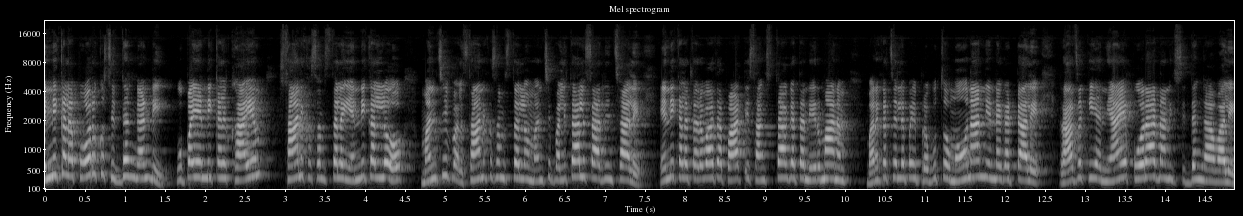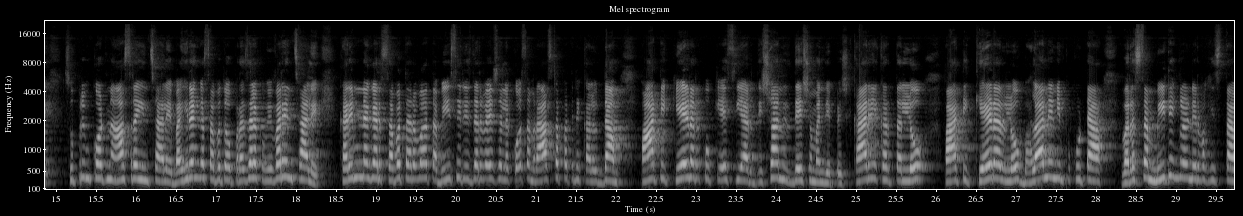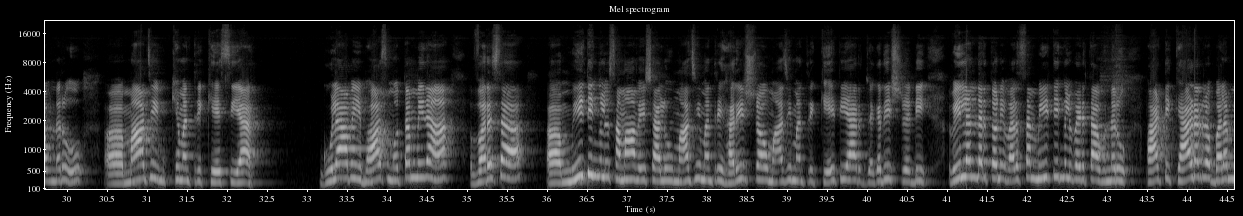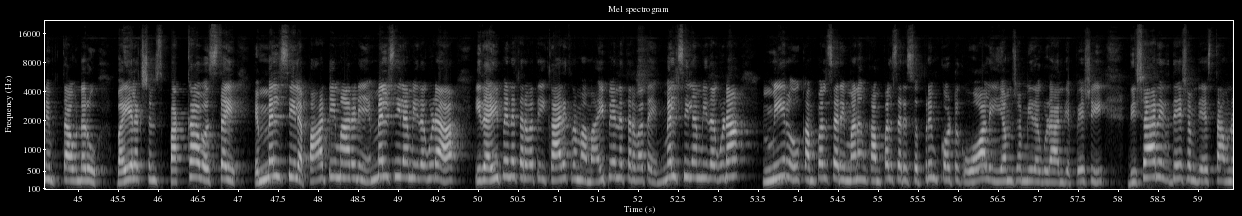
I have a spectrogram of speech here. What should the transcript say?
ఎన్నికల పోరుకు సిద్ధంగండి ఉప ఎన్నికలు ఖాయం. స్థానిక సంస్థల ఎన్నికల్లో మంచి స్థానిక సంస్థల్లో మంచి ఫలితాలు సాధించాలి. ఎన్నికల తర్వాత పార్టీ సంస్థాగత నిర్మాణం బనకచెల్లపై ప్రభుత్వ మౌనాన్ని ఎండగట్టాలి. రాజకీయ న్యాయ పోరాటానికి సిద్ధం కావాలి. సుప్రీంకోర్టును ఆశ్రయించాలి. బహిరంగ సభతో ప్రజలకు వివరించాలి. కరీంనగర్ సభ తర్వాత బీసీ రిజర్వేషన్ల కోసం రాష్ట్రపతిని కలుద్దాం. పార్టీ కేడర్కు కేసీఆర్ దిశానిర్దేశం అని చెప్పేసి కార్యకర్తల్లో పార్టీ కేడర్లో బలాన్ని నింపుకుంటా వరుస మీటింగ్లు నిర్వహిస్తా ఉన్నారు మాజీ ముఖ్యమంత్రి కేసీఆర్. గులాబీ బాస్ మొత్తం మీద వరుస మీటింగులు సమావేశాలు. మాజీ మంత్రి హరీష్ రావు మాజీ మంత్రి కేటీఆర్ జగదీష్ రెడ్డి వీళ్ళందరితోని వరుస మీటింగులు పెడతా ఉన్నారు. పార్టీ క్యాడర్లో బలం నింపుతా ఉన్నారు. బై ఎలక్షన్స్ పక్కా వస్తాయి. ఎమ్మెల్సీల పార్టీ మారని ఎమ్మెల్సీల మీద కూడా ఇది అయిపోయిన తర్వాత ఈ కార్యక్రమం అయిపోయిన తర్వాత ఎమ్మెల్సీల మీద కూడా మీరు కంపల్సరీ మనం కంపల్సరీ సుప్రీంకోర్టుకు పోవాలి ఈ అంశం మీద కూడా అని చెప్పేసి దిశానిర్దేశం చేస్తా ఉన్నారు.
